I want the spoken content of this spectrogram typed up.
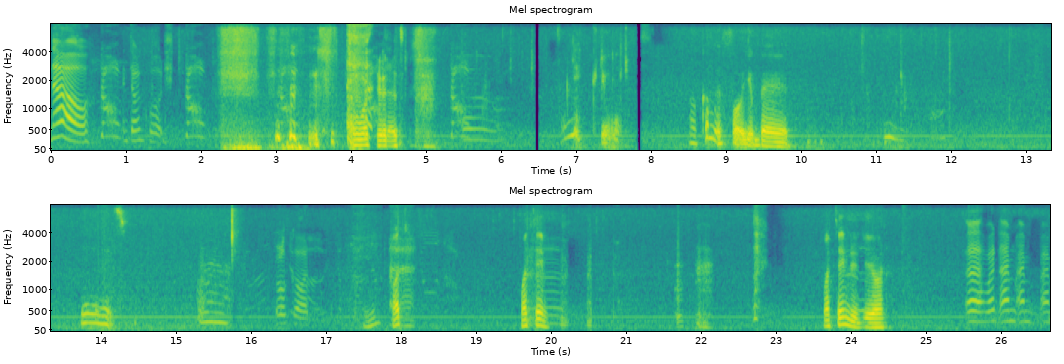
No! And don't quote. I won't do that. Oh. Lick you. I'm coming for you, babe. Yes. oh hmm? god. What? What team? What team did you on? What? I'm, I'm, I'm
